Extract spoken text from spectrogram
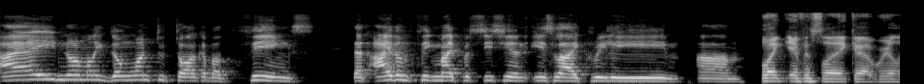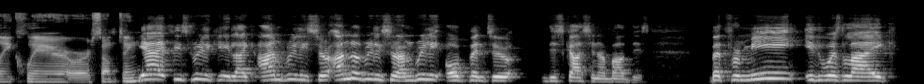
i normally don't want to talk about things that i don't think my position is like really um Like, if it's like uh, really clear or something? yeah if it's really key like i'm really sure i'm not really sure i'm really open to discussion about this. But for me it was like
